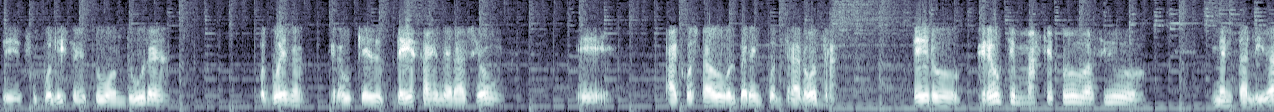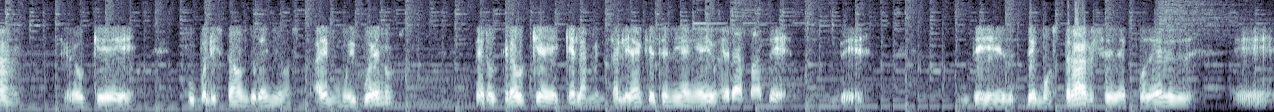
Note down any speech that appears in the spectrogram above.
de futbolistas que tuvo Honduras, pues bueno, creo que de esa generación eh, ha costado volver a encontrar otra, pero creo que más que todo ha sido mentalidad. Creo que futbolistas hondureños hay muy buenos, pero creo que, la mentalidad que tenían ellos era más de, de, de demostrarse, de poder eh,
